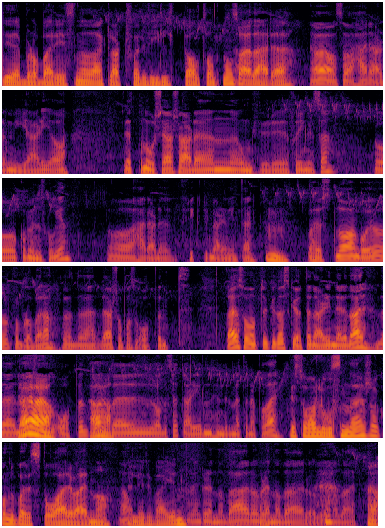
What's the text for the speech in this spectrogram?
de blåbærisene. Det er klart for vilt og alt sånt nå, så er det herre Ja, ja, altså her er det mye elg. Og rett på nordsida så er det en ungfuruforyngelse på kommuneskogen. Og her er det fryktelig mye elg om vinteren. mm. Og høsten nå, han går jo på blåbæra. Det, det er såpass åpent. Det er jo sånn at du kunne ha skutt en elg nedi der. Det, det er Ja, ja, ja. sånn åpent Ja, ja. at eh, du hadde sett elgen 100 meter nedpå der. Hvis du har losen der, så kan du bare stå her i veien nå. Ja. Eller i veien. Den glenna der og glenna der og glenna der.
